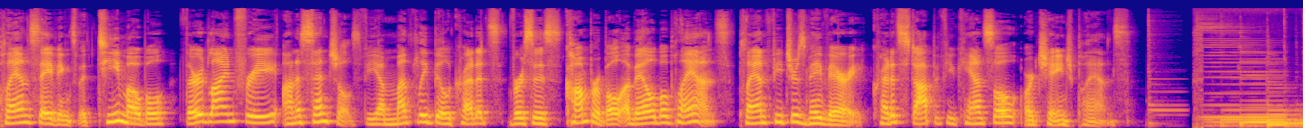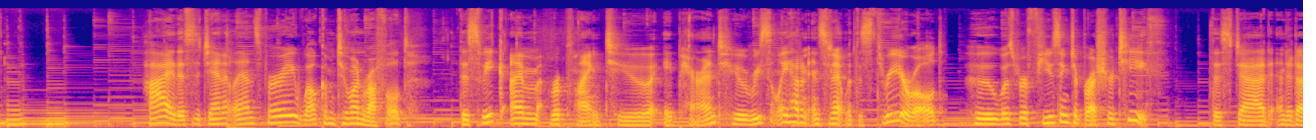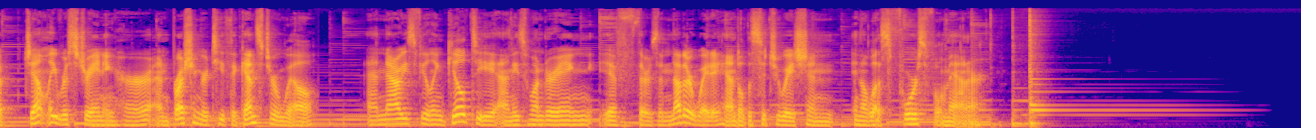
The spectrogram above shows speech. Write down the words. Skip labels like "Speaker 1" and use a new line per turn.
Plan savings with T-Mobile, third line free on essentials via monthly bill credits versus comparable available plans. Plan features may vary. Credits stop if you cancel or change plans. Hi, this is Janet Lansbury. Welcome to Unruffled. This week, I'm replying to a parent who recently had an incident with his three year old who was refusing to brush her teeth. This dad ended up gently restraining her and brushing her teeth against her will, and now he's feeling guilty and he's wondering if there's another way to handle the situation in a less forceful manner.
